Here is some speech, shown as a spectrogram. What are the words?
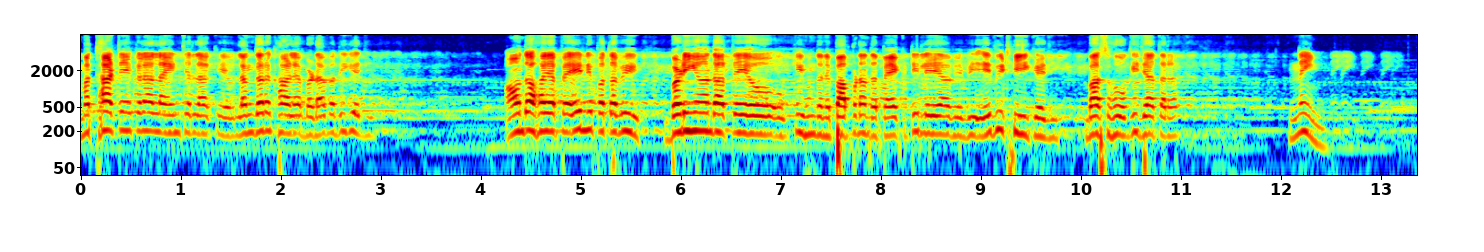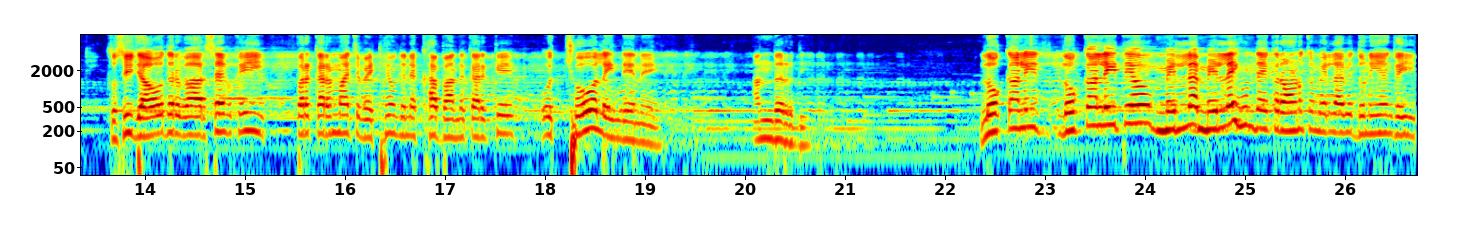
ਮੱਥਾ ਟੇਕ ਲਿਆ, ਲਾਈਨ ਚ ਲਾ ਕੇ, ਲੰਗਰ ਖਾ ਲਿਆ, ਬੜਾ ਵਧੀਆ ਜੀ। ਆਉਂਦਾ ਹੋਇਆ ਪਿਆ, ਇਹ ਨਹੀਂ ਪਤਾ ਵੀ ਬੜੀਆਂ ਦਾ ਤੇ ਉਹ ਕੀ ਹੁੰਦੇ ਨੇ, ਪਾਪੜਾਂ ਦਾ ਪੈਕਟ ਹੀ ਲੈ ਆਵੇ ਵੀ ਇਹ ਵੀ ਠੀਕ ਹੈ ਜੀ, ਬਸ ਹੋ ਗਈ ਯਾਤਰਾ। ਨਹੀਂ। ਤੁਸੀਂ ਜਾਓ ਦਰਬਾਰ ਸਾਹਿਬ, ਕਈ ਪਰਕਰਮਾਂ 'ਚ ਬੈਠੇ ਹੁੰਦੇ ਨੇ, ਅੱਖਾਂ ਬੰਦ ਕਰਕੇ, ਉਹ ਛੋ ਲੈਂਦੇ ਨੇ ਅੰਦਰ ਦੀ। ਲੋਕਾਂ ਲਈ ਲੋਕਾਂ ਲਈ ਤੇ ਉਹ ਮੇਲਾ ਮੇਲਾ ਹੀ ਹੁੰਦਾ, ਇੱਕ ਰੌਣਕ ਮੇਲਾ ਵੀ ਦੁਨੀਆ ਗਈ,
